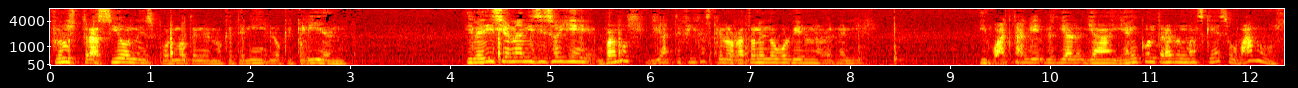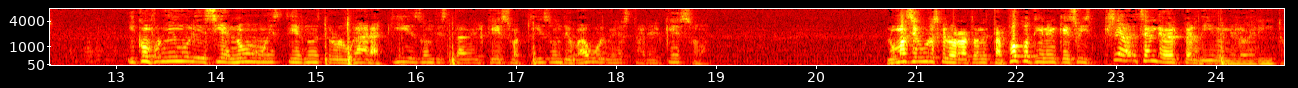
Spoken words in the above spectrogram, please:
frustraciones por no tener lo que, lo que querían. Y le dice análisis, oye, vamos, ya te fijas que los ratones no volvieron a ver venir. Igual tal vez ya, ya, encontraron más que eso, vamos. Y conforme mismo le decía, no, este es nuestro lugar, aquí es donde está el queso, aquí es donde va a volver a estar el queso. Lo más seguro es que los ratones tampoco tienen queso y se, han de haber perdido en el laberinto.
